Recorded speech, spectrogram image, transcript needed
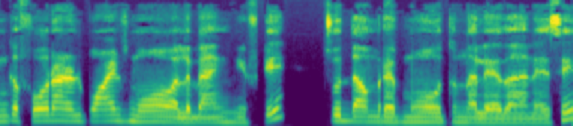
ఇంకా ఫోర్ హండ్రెడ్ పాయింట్స్ మూవ్ అవ్వాలి బ్యాంక్ నిఫ్టీ. చూద్దాం రేపు మూవ్ అవుతుందా లేదా అనేసి.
